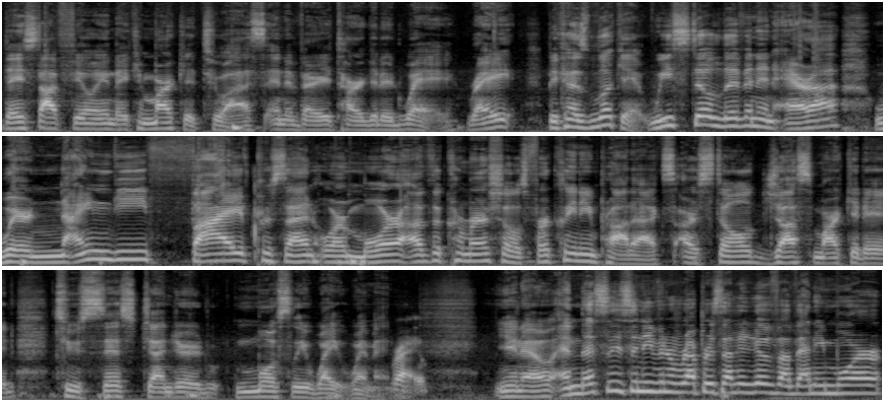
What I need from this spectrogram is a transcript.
they stop feeling they can market to us in a very targeted way, right? Because look it, we still live in an era where 95% or more of the commercials for cleaning products are still just marketed to cisgendered, mostly white women right. You know? And this isn't even a representative of any more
